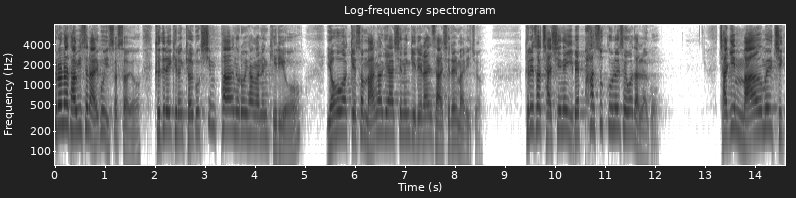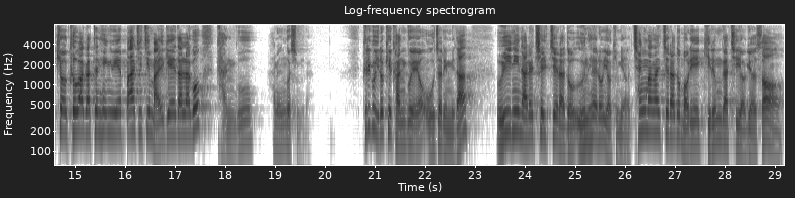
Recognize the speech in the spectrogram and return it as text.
그러나 다윗은 알고 있었어요. 그들의 길은 결국 심판으로 향하는 길이요. 여호와께서 망하게 하시는 길이란 사실을 말이죠. 그래서 자신의 입에 파수꾼을 세워달라고 자기 마음을 지켜 그와 같은 행위에 빠지지 말게 해달라고 간구하는 것입니다. 그리고 이렇게 간구해요. 5절입니다. 의인이 나를 칠지라도 은혜로 여기며 책망할지라도 머리에 기름같이 여겨서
